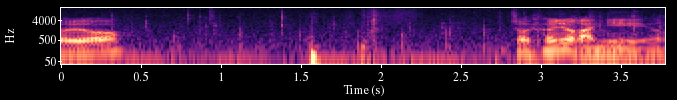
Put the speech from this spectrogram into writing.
저요. 저 현역 아니에요.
